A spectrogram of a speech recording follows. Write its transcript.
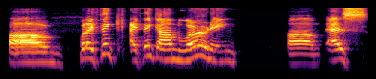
Um, but I think I think I'm learning um, as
